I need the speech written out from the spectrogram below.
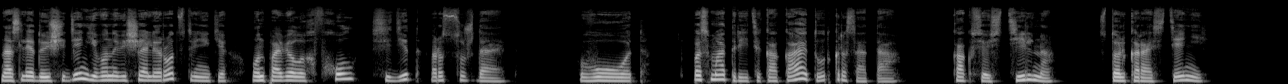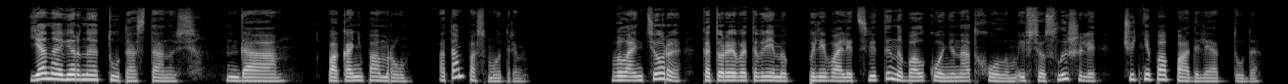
На следующий день его навещали родственники, он повел их в холл, сидит, рассуждает. «Вот, посмотрите, какая тут красота! Как все стильно, столько растений. Я, наверное, тут останусь. Да, пока не помру, а там посмотрим». Волонтеры, которые в это время поливали цветы на балконе над холлом и все слышали, чуть не попадали оттуда.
